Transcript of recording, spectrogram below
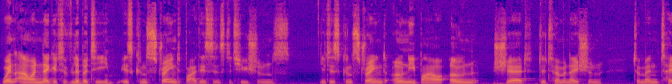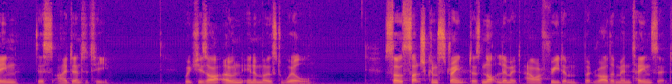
When our negative liberty is constrained by these institutions, it is constrained only by our own shared determination to maintain this identity, which is our own innermost will. So, such constraint does not limit our freedom, but rather maintains it.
